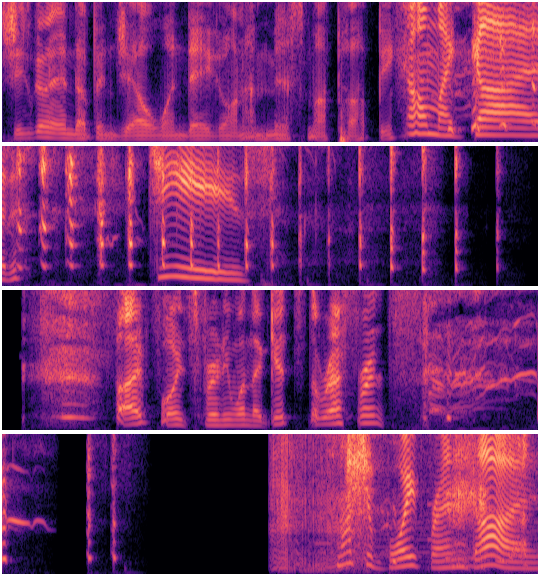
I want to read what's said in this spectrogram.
She's gonna end up in jail one day going, I miss my puppy. Oh my god. Jeez. Five points for anyone that gets the reference. it's not your boyfriend, God.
